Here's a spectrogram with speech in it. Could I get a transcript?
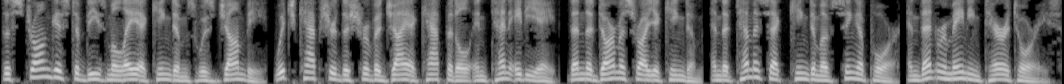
The strongest of these Malaya kingdoms was Jambi, which captured the Srivijaya capital in 1088, then the Dharmasraya kingdom, and the Temasek kingdom of Singapore, and then remaining territories.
